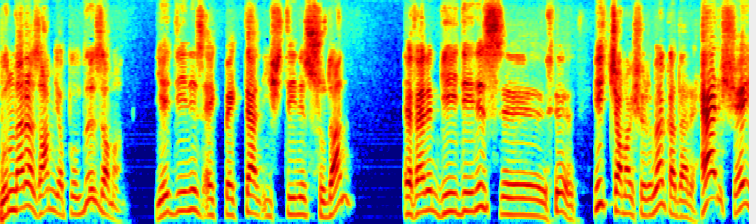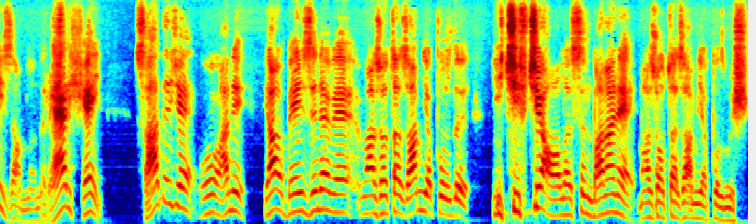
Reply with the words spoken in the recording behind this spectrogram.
Bunlara zam yapıldığı zaman yediğiniz ekmekten, içtiğiniz sudan efendim giydiğiniz e, iç çamaşırına kadar her şey zamlanır. Her şey. Sadece o hani ya benzine ve mazota zam yapıldı. Çiftçi ağlasın bana ne mazota zam yapılmış.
